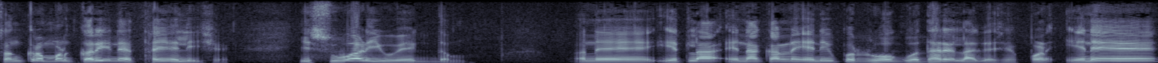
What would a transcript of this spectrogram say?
સંક્રમણ કરીને થયેલી છે. એ સુવાળી હોય એકદમ. અને એટલા, એના કારણે એની ઉપર રોગ વધારે લાગે છે. પણ એને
